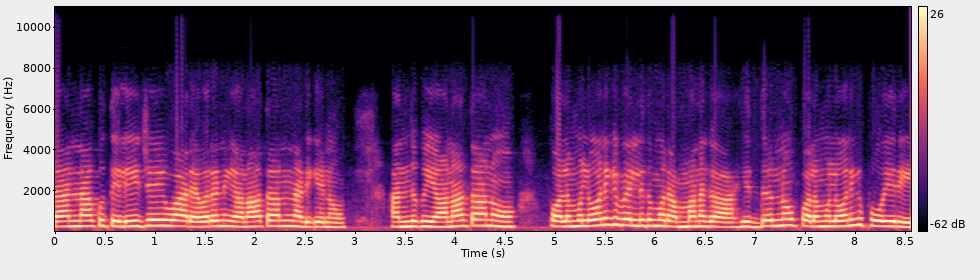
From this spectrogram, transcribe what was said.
దాన్ని నాకు తెలియజేయి వారెవరని యోనాతాను అడిగాను. అందుకు యోనాతాను పొలములోనికి వెళ్ళిదము రమ్మనగా ఇద్దరును పొలములోనికి పోయిరి.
